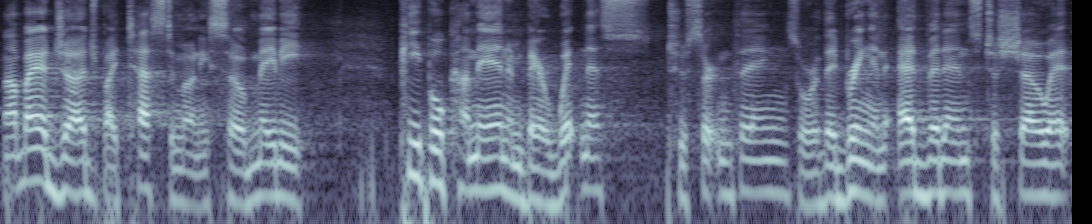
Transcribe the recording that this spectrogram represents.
Not by a judge, by testimony. So maybe people come in and bear witness to certain things, or they bring in evidence to show it.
